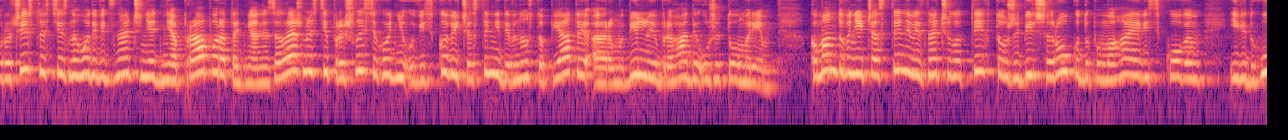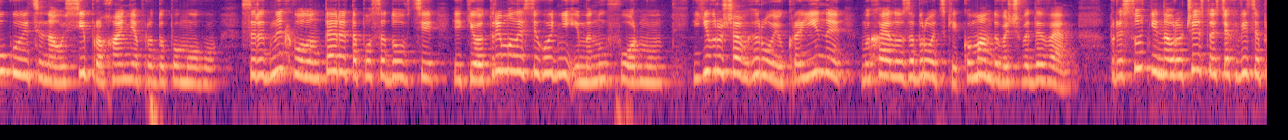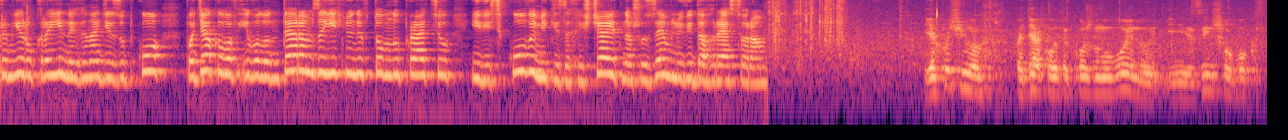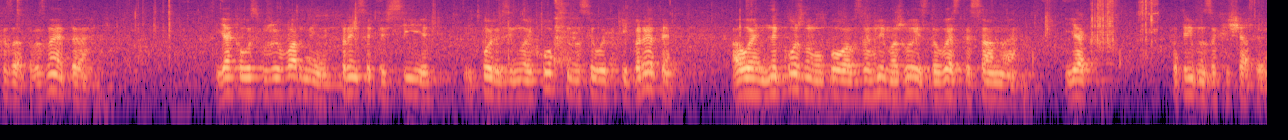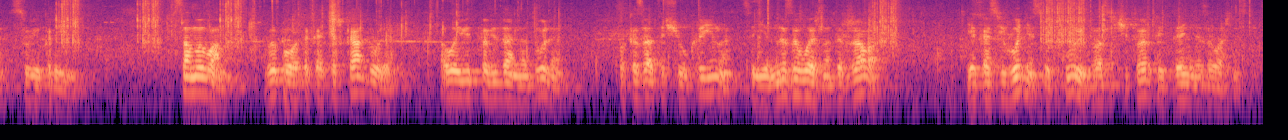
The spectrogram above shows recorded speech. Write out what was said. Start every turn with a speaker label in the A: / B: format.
A: Урочистості з нагоди відзначення Дня прапора та Дня Незалежності пройшли сьогодні у військовій частині 95-ї аеромобільної бригади у Житомирі. Командування частини відзначило тих, хто вже більше року допомагає військовим і відгукується на усі прохання про допомогу. Серед них волонтери та посадовці, які отримали сьогодні іменну форму. Її вручав герой України Михайло Забродський, командувач ВДВ. Присутній на урочистостях віце-прем'єр України Геннадій Зубко подякував і волонтерам за їхню невтомну працю, і військовим, які захищають нашу землю від агресора.
B: Я хочу подякувати кожному воїну і з іншого боку сказати, ви знаєте, я коли служив в армії, в принципі, всі поряд зі мною хлопці носили такі берети, але не кожному була взагалі можливість довести саме, як потрібно захищати свою країну. Саме вам випала така тяжка доля, але й відповідальна доля показати, що Україна це є незалежна держава, яка сьогодні святкує 24-й День Незалежності.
